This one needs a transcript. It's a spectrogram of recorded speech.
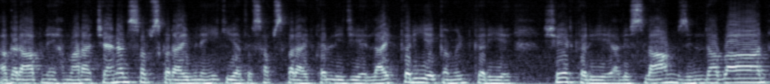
अगर आपने हमारा चैनल सब्सक्राइब नहीं किया तो सब्सक्राइब कर लीजिए, लाइक करिए, कमेंट करिए, शेयर करिए। अलैहिस्सलाम जिंदाबाद।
